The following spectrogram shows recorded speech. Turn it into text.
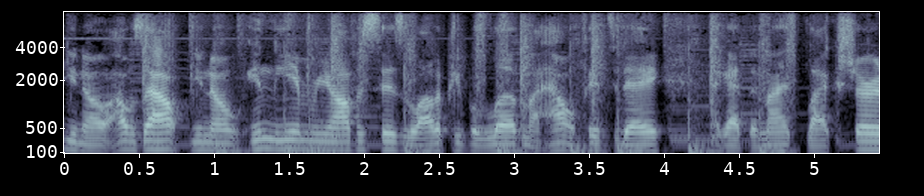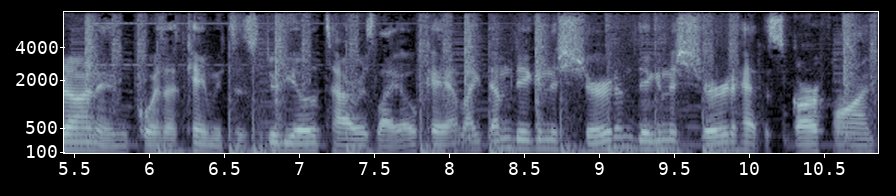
you know, I was out, you know, in the Emory offices. A lot of people love my outfit today. I got the nice black shirt on, and of course, I came into the studio. Tyra's like, okay, I like, I'm digging the shirt. I'm digging the shirt. I had the scarf on.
